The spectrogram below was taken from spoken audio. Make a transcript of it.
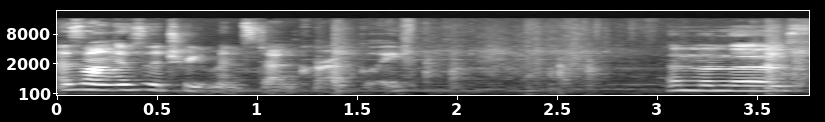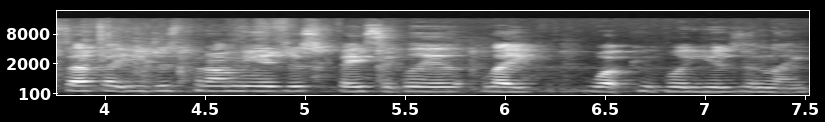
as long as the treatment's done correctly And then the stuff that you just put on me is just basically like what people use in like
